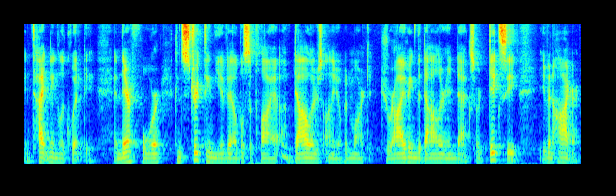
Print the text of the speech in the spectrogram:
and tightening liquidity, and therefore constricting the available supply of dollars on the open market, driving the dollar index or Dixie even higher.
